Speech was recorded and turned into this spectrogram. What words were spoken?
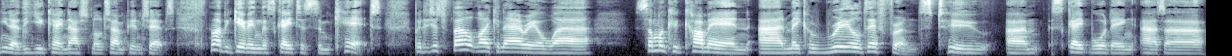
you know the UK national championships. They might be giving the skaters some kit, but it just felt like an area where someone could come in and make a real difference to um, skateboarding as a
